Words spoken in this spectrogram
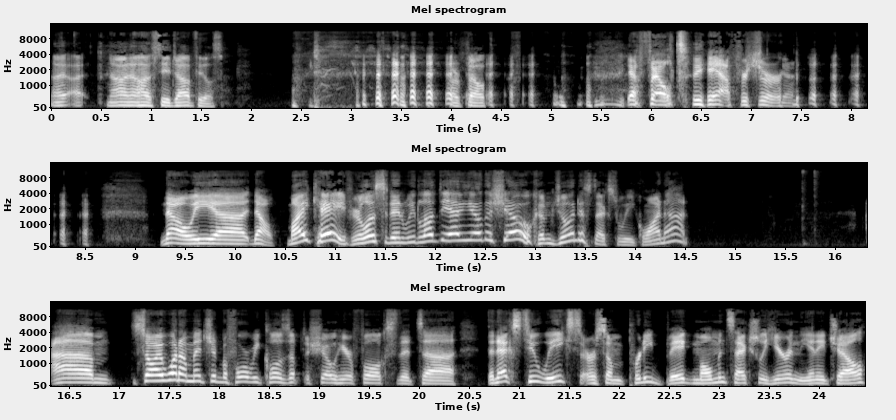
I, I, now I know how Steve Job feels. or felt. yeah, felt. Yeah, for sure. no, we uh no. Mike, hey, if you're listening, we'd love to have you on the show. Come join us next week. Why not? Um, so I want to mention before we close up the show here, folks, that uh the next two weeks are some pretty big moments actually here in the NHL.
